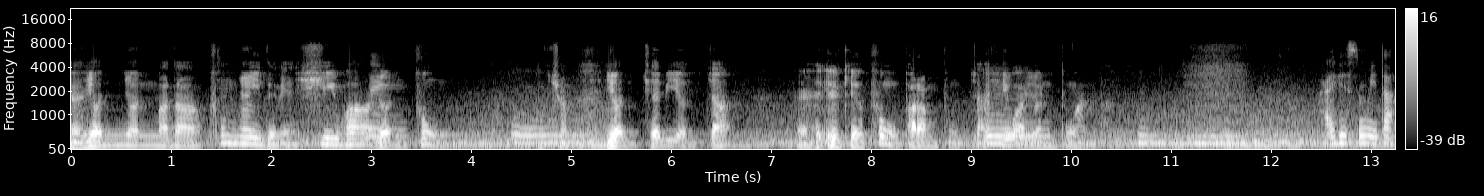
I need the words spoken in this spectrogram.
예, 연년마다 풍년이 되네. 시화, 네. 연풍. 음, 그렇죠. 연, 제비 연자. 예, 이렇게 해서 풍, 바람 풍자. 음. 시화, 연풍한다. 음, 알겠습니다.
